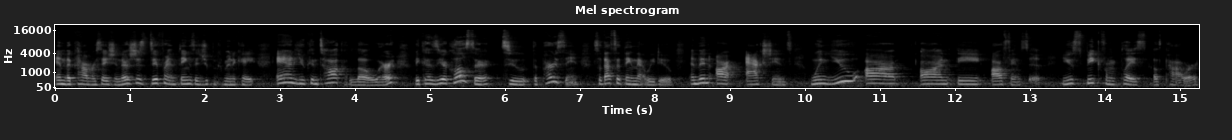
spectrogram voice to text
in the conversation. There's just different things that you can communicate and you can talk lower because you're closer to the person. So that's the thing that we do. And then our actions. When you are on the offensive. You speak from a place of power.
